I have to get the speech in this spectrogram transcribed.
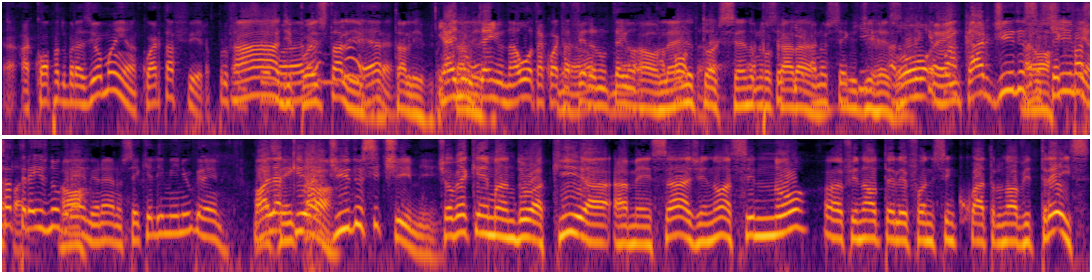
a, a Copa do Brasil é amanhã, quarta-feira. Pro fim de Ah, semana, depois tá já livre. era. Tá livre. E aí tá não livre. tem, na outra quarta-feira não, tem Ah, o a Lélio volta? torcendo A não pro que- cara a não ser que- de a não reserva. é encardido A esse não ser time, que faça rapaz. três no Ó. Grêmio, né? A não ser que elimine o Grêmio. Olha Mas aqui, ó. encardido esse time. Deixa eu ver quem mandou aqui a, a mensagem. Não assinou, ó, final do telefone 5493.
